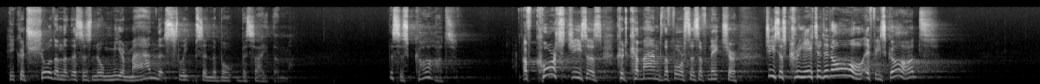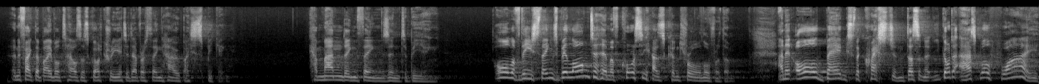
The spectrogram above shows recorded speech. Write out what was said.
He could show them that this is no mere man that sleeps in the boat beside them, This is God. Of course, Jesus could command the forces of nature. Jesus created it all if he's God. And in fact, the Bible tells us God created everything how? By speaking, commanding things into being. All of these things belong to him. Of course, he has control over them. And it all begs the question, doesn't it? You've got to ask, well, why?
